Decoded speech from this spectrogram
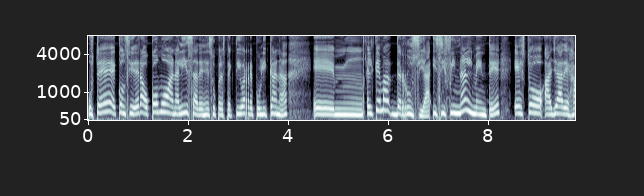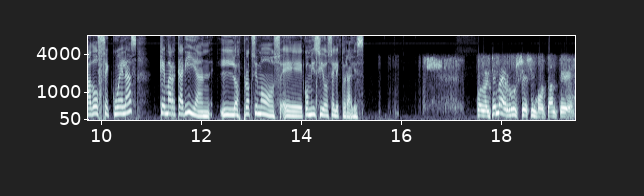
¿usted considera o cómo analiza desde su perspectiva republicana em, el tema de Rusia y si finalmente esto haya dejado secuelas que marcarían los próximos eh, comicios electorales? Bueno, el tema de Rusia es importante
